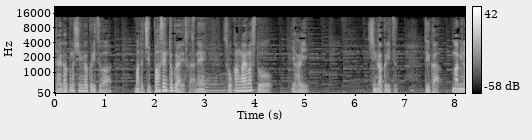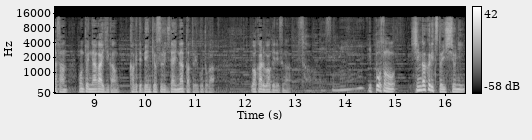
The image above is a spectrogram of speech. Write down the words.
大学の進学率はまだ10%ぐらいですからね。そう考えますとやはり進学率というか、まあ、皆さん本当に長い時間かけて勉強する時代になったということが分かるわけですが。そうですね。一方その進学率と一緒に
